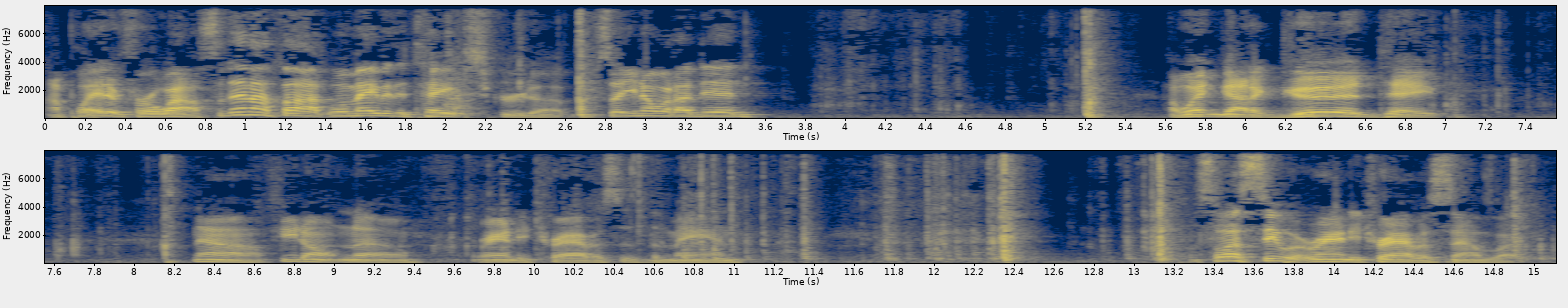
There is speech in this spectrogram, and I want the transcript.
I played it for a while. So then I thought, well, maybe the tape screwed up. So you know what I did? I went and got a good tape. Now, if you don't know, Randy Travis is the man. So let's see what Randy Travis sounds like.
